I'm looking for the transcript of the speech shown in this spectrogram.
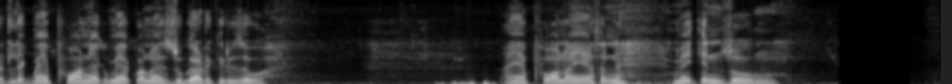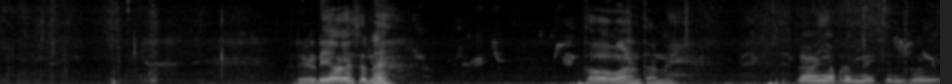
એટલે કે મેં ફોન એક મેકોનો જુગાડ કર્યું, જુઓ. અહીંયા ફોન અહીંયા છે ને મેકીને જોઉં હું રેડી આવે છે ને તો વાંધો નહીં. એટલે અહીંયા આપણે મેકીને જોઈ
